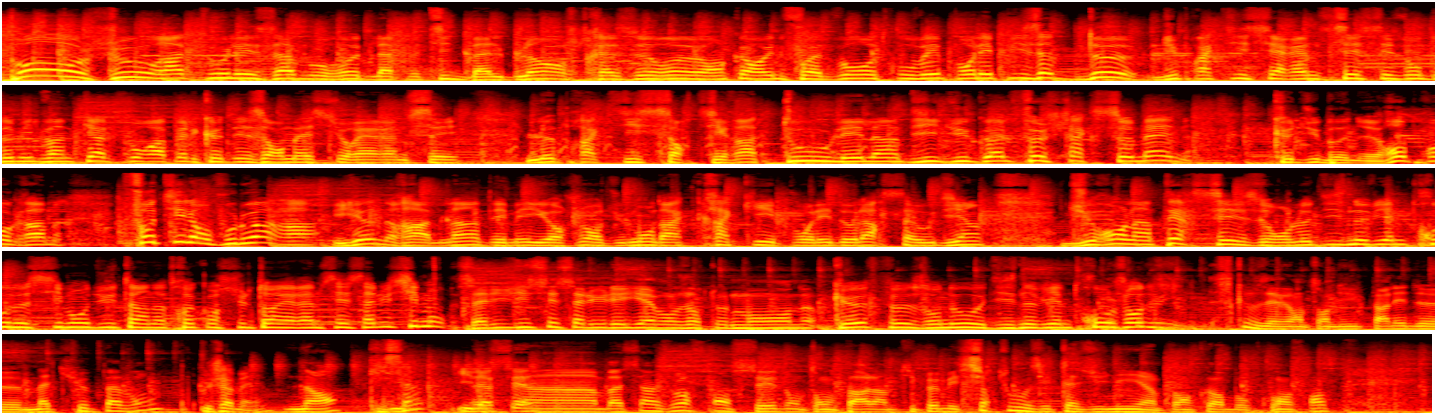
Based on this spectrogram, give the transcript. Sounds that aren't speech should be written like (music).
Bonjour à tous les amoureux de la petite balle blanche. Très heureux encore une fois de vous retrouver pour l'épisode 2 du Practice RMC saison 2024. Je vous rappelle que désormais sur RMC, le Practice sortira tous les lundis du golf chaque semaine que du bonheur. Au programme, faut-il en vouloir à Yon Ram, l'un des meilleurs joueurs du monde, à craquer pour les dollars saoudiens durant l'intersaison. Le 19e trou de Simon Dutin, notre consultant RMC. Salut Simon. Salut JC, salut les gars, bonjour tout le monde. Que faisons-nous au 19e trou aujourd'hui Est-ce que vous avez entendu parler de Mathieu Pavon? Jamais. Non. Qui ça? Il a fait un, bah, c'est un joueur français dont on parle un petit peu, mais surtout aux États-Unis, hein, pas encore beaucoup en France.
